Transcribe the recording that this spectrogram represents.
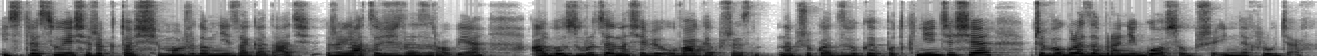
i stresuję się, że ktoś może do mnie zagadać, że ja coś źle zrobię, albo zwrócę na siebie uwagę przez na przykład zwykłe potknięcie się, czy w ogóle zabranie głosu przy innych ludziach.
